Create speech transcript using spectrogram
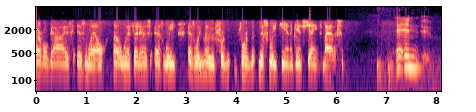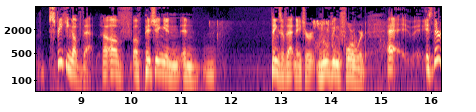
several guys as well uh, with it as as we as we move for for this weekend against James Madison. And speaking of that, uh, of of pitching and and things of that nature moving forward. Uh, is there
